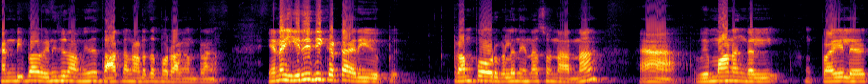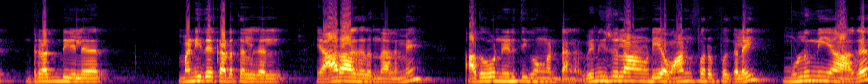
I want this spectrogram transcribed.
கண்டிப்பாக வெனிசுலா மீது தாக்கல் நடத்த போகிறாங்கன்றாங்க ஏன்னா இறுதிக்கட்ட அறிவிப்பு. ட்ரம்ப் அவர்கள் என்ன சொன்னார்னா விமானங்கள் பைலட் ட்ரக் டீலர் மனித கடத்தல்கள் யாராக இருந்தாலுமே அதோடு நிறுத்திக்கோங்கன்ட்டாங்க. வெனிசுலானுடைய வான்பரப்புகளை முழுமையாக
